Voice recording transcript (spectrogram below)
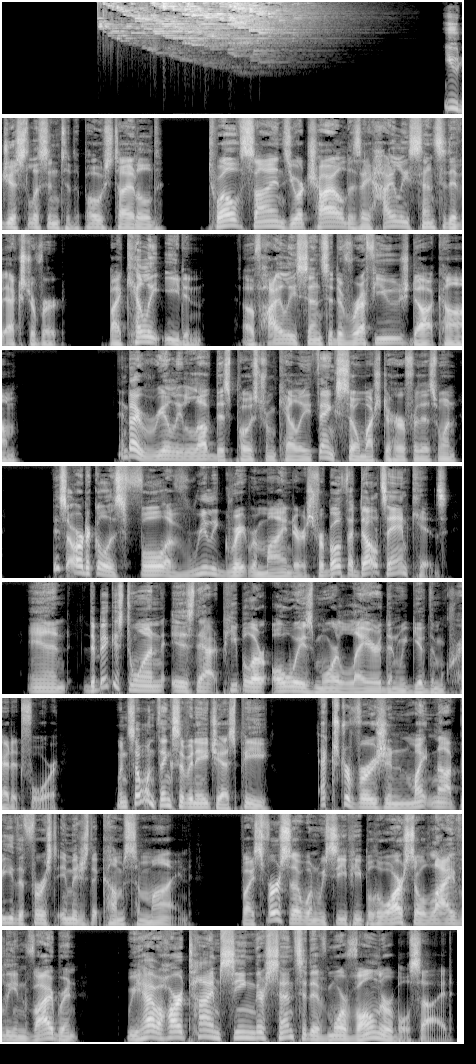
You just listened to the post titled 12 Signs Your Child is a Highly Sensitive Extrovert by Kelly Eden of highlysensitiverefuge.com. And I really love this post from Kelly. Thanks so much to her for this one. This article is full of really great reminders for both adults and kids. And the biggest one is that people are always more layered than we give them credit for. When someone thinks of an HSP, extroversion might not be the first image that comes to mind. Vice versa, when we see people who are so lively and vibrant, we have a hard time seeing their sensitive, more vulnerable side.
